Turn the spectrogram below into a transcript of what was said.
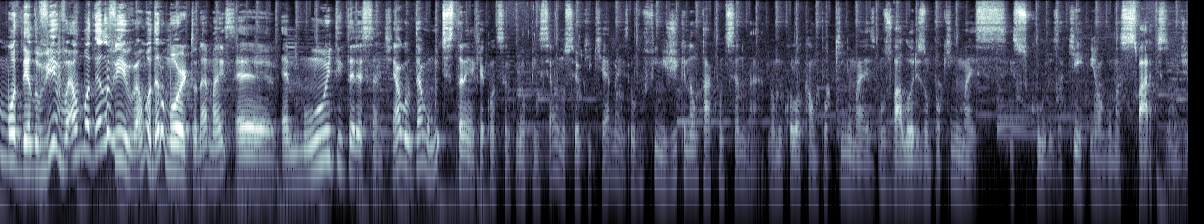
modelo vivo. É um modelo vivo, é um modelo morto, né? Mas é, é muito interessante. Tem algo, tem algo muito estranho aqui acontecendo com o meu pincel. Eu não sei o que que é, mas eu vou fingir que não tá acontecendo nada. Vamos colocar um pouquinho mais, uns valores um pouquinho mais escuros aqui em algumas partes onde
